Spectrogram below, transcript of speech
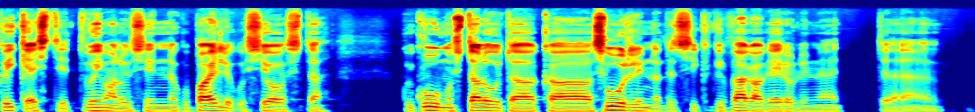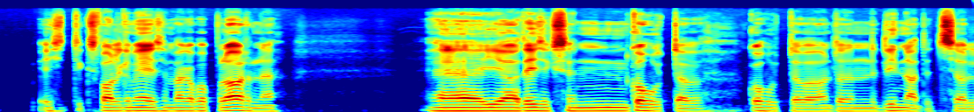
kõik hästi, et võimalusi on nagu palju, kus joosta, kui kuumust taluda, aga suurlinnades ikkagi väga keeruline, et äh, esiteks valge mees on väga populaarne äh, ja teiseks on kohutav, kohutavad on need linnad, et seal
